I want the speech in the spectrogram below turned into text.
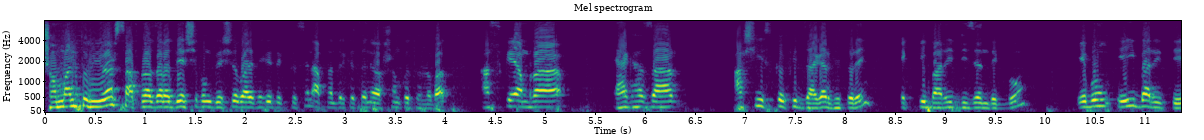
সম্মানিত ভিউয়ার্স আপনারা যারা দেশ এবং দেশের বাইরে থেকে দেখতেছেন, আপনাদেরকে জানাই অসংখ্য ধন্যবাদ। আজকে আমরা এক হাজার আশি স্কোয়ার ফিট জায়গার ভিতরে একটি বাড়ির ডিজাইন দেখব এবং এই বাড়িতে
